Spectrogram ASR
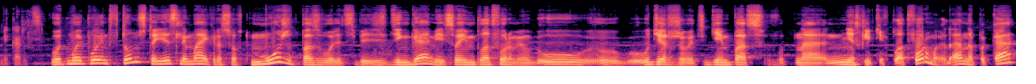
мне кажется. Вот мой поинт в том, что если Microsoft может позволить себе с деньгами и своими платформами у- удерживать Game Pass вот на нескольких платформах, да, на ПК,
